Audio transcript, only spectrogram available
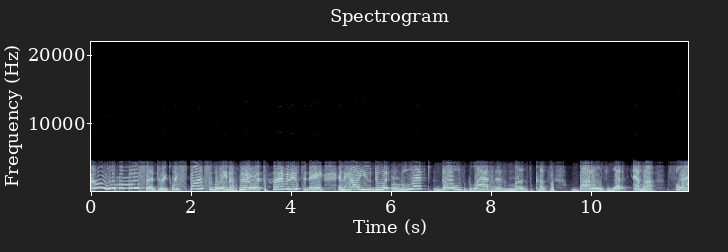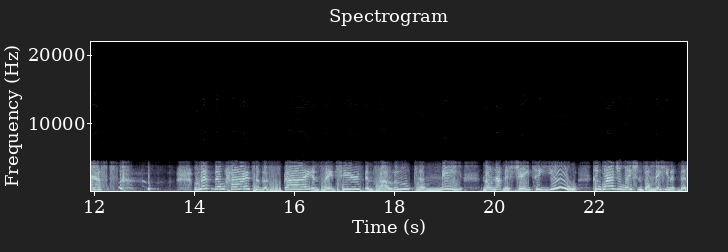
know, a little mimosa. Drink responsibly, no matter what time it is today and how you do it. Lift those glasses, mugs, cups, bottles, whatever, flasks. Lift them high to the sky and say cheers and salute to me. No, not Miss J, to you. Congratulations on making it this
